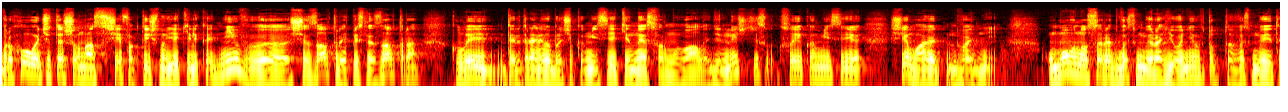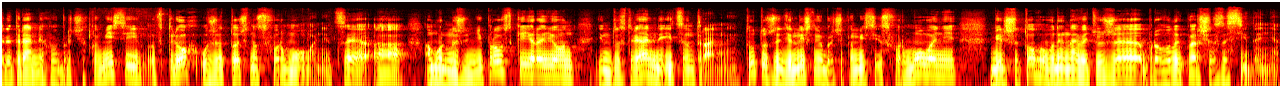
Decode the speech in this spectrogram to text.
враховуючи те, що у нас ще фактично є кілька днів, е, ще завтра і післязавтра, коли територіальні виборчі комісії, які не сформували дільничні свої комісії, ще мають два дні. Умовно, серед восьми районів, тобто восьми територіальних виборчих комісій, в трьох уже точно сформовані. Це Амурно-Дніпровський район, індустріальний і центральний. Тут уже дільничні виборчі комісії сформовані. Більше того, вони навіть вже провели перше засідання.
